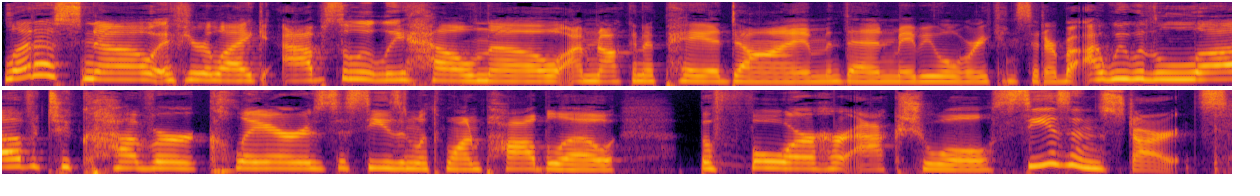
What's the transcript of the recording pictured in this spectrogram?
let us know if you're like absolutely hell no i'm not going to pay a dime then maybe we'll reconsider but I, we would love to cover clare's season with juan pablo before her actual season starts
